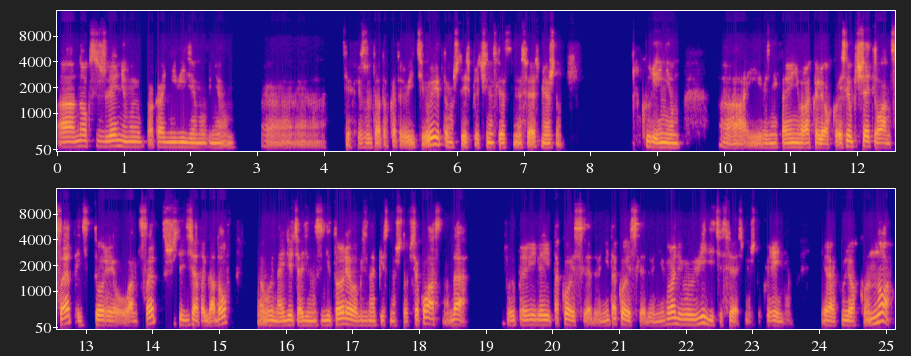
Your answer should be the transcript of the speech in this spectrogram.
а, но, к сожалению, мы пока не видим в нем а, тех результатов, которые видите вы, потому что есть причинно-следственная связь между курением а, и возникновением рака легкого. Если вы почитаете Lancet, эдиториал Lancet 60-х годов, вы найдете один из эдиториалов, где написано, что все классно, да, вы провели такое исследование, и такое исследование. Вроде вы видите связь между курением и раком легкого, но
